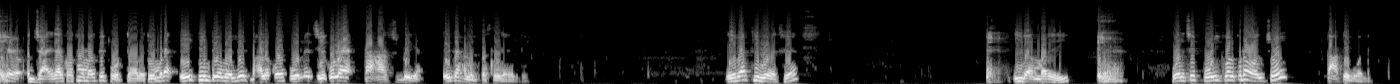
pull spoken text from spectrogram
জায়গার কথা আমাকে পড়তে হবে। তোমরা এই তিনটের মধ্যে ভালো করে পড়লে যে কোনো একটা আসবে। এটা হান্ড্রেড পার্সেন্ট গ্যারান্টি এবার কি বলেছে? ই নাম্বারেরই বলেছে, পরিকল্পনা অঞ্চল কাকে বলে?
